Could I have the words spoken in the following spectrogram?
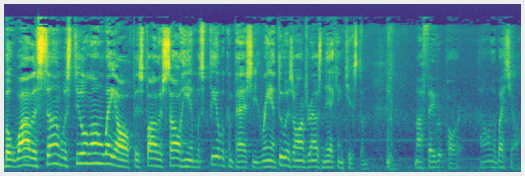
but while the son was still a long way off, his father saw him, was filled with compassion. He ran, threw his arms around his neck, and kissed him. My favorite part. I don't know about y'all.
